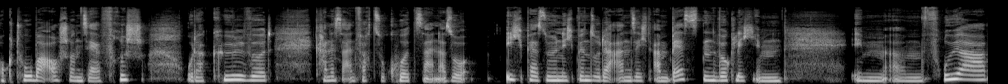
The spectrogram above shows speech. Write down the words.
Oktober auch schon sehr frisch oder kühl wird, kann es einfach zu kurz sein. Also ich persönlich bin so der Ansicht, am besten wirklich im, im ähm, Frühjahr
